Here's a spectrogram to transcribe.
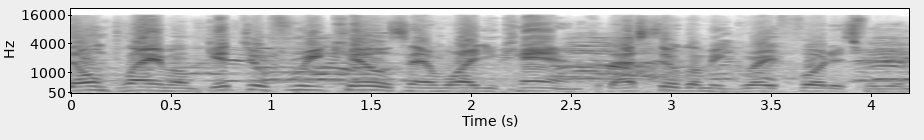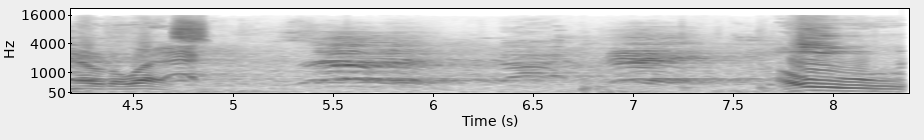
Don't blame him. Get your free kills in while you can. that's still going to be great footage for you nevertheless. Oh.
